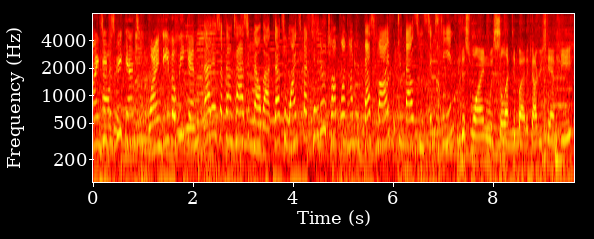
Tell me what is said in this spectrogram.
Wine Divas Weekend. Wine Diva Weekend. That is a fantastic Malbec. That's a Wine Spectator Top 100 Best Buy for 2016. This wine was selected by the Calgary Stampede.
